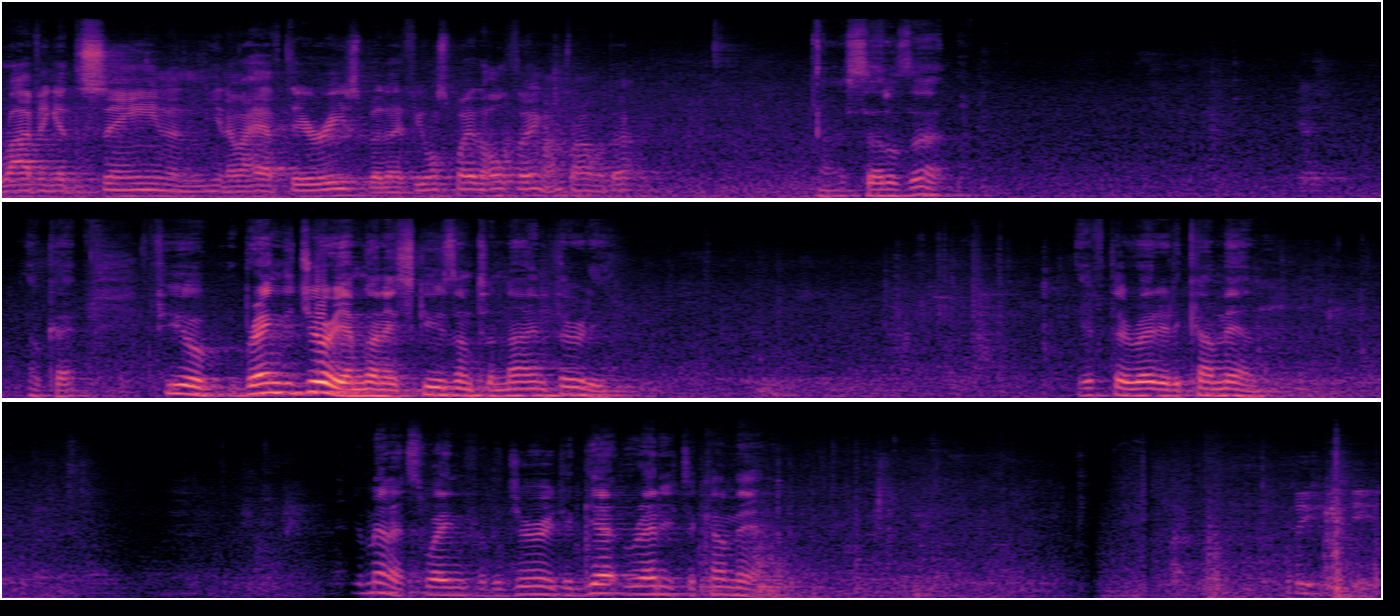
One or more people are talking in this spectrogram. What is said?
arriving at the scene, and, you know, I have theories, but if you wants to play the whole thing, I'm fine with that. All right, settles that. Okay. If you bring the jury, I'm going to excuse them to nine thirty. If they're ready to come in. Few minutes waiting for the jury to get ready to come in. Please be seated.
